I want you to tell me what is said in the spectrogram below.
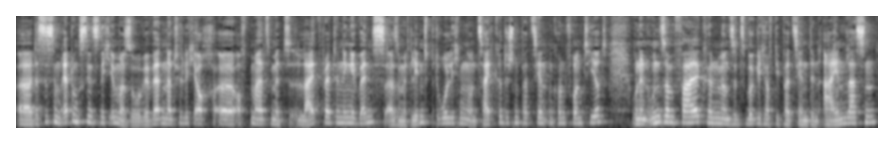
Äh, das ist im Rettungsdienst nicht immer so. Wir werden natürlich auch äh, oftmals mit life-threatening Events, also mit lebensbedrohlichen und zeitkritischen Patienten konfrontiert. Und in unserem Fall können wir uns jetzt wirklich auf die Patientin einlassen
